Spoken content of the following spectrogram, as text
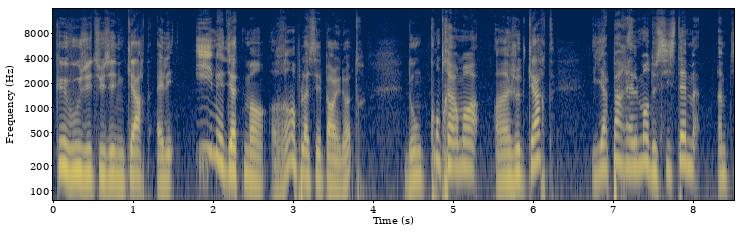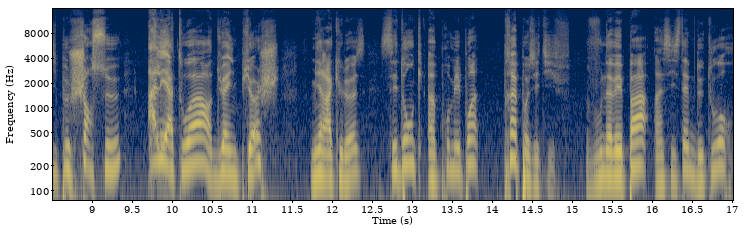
que vous utilisez une carte. Elle est immédiatement remplacée par une autre. Donc contrairement à un jeu de cartes, il n'y a pas réellement de système un petit peu chanceux, aléatoire, dû à une pioche miraculeuse. C'est donc un premier point très positif. Vous n'avez pas un système de tours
